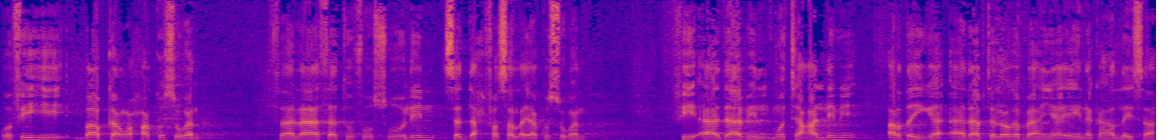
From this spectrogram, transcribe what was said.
wa fiihi baabkan waxaa ku sugan halaaatu fusuulin saddex fasal ayaa ku sugan fii aadaabi almutacalimi ardayga aadaabta looga baahan yahay ayayna ka hadlaysaa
